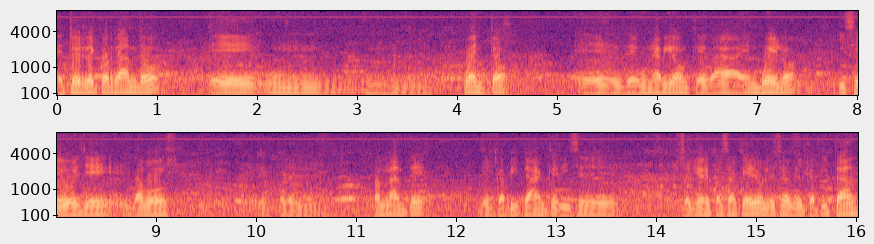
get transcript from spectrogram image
Estoy recordando eh, un, cuento eh, de un avión que va en vuelo y se oye la voz eh, por el parlante del capitán que dice, señores pasajeros, les habla el capitán,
